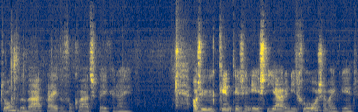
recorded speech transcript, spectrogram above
tong bewaard blijven voor kwaadsprekerij? Als u uw kind in zijn eerste jaren niet gehoorzaamheid leert,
